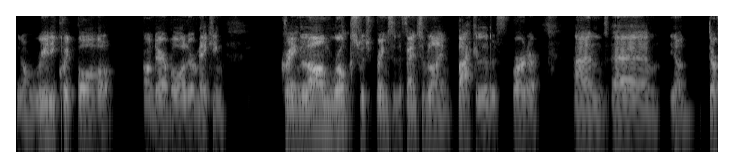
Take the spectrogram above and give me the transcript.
you know really quick ball on their ball. They're making creating long rooks, which brings the defensive line back a little bit further, and um, you know they're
